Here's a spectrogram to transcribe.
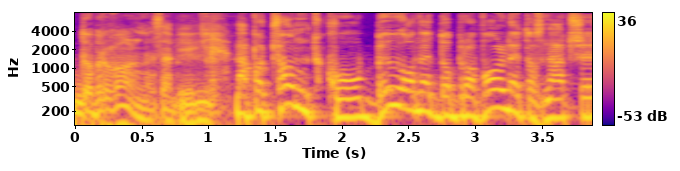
dobrowolne zabiegi? Na początku były one dobrowolne, to znaczy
